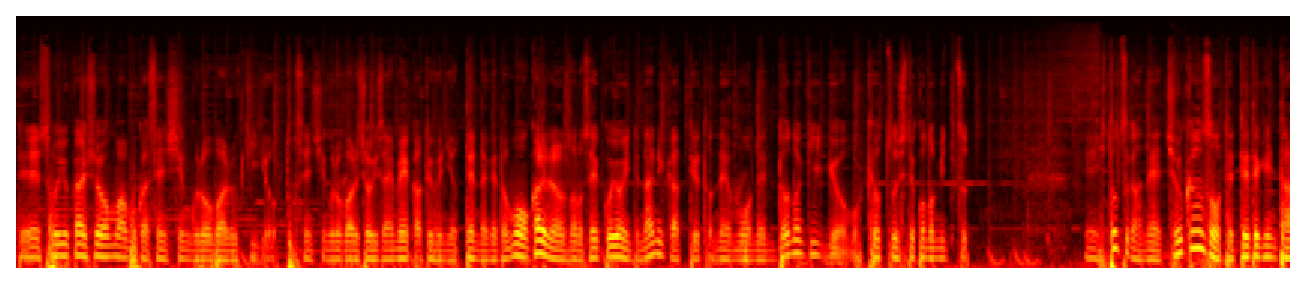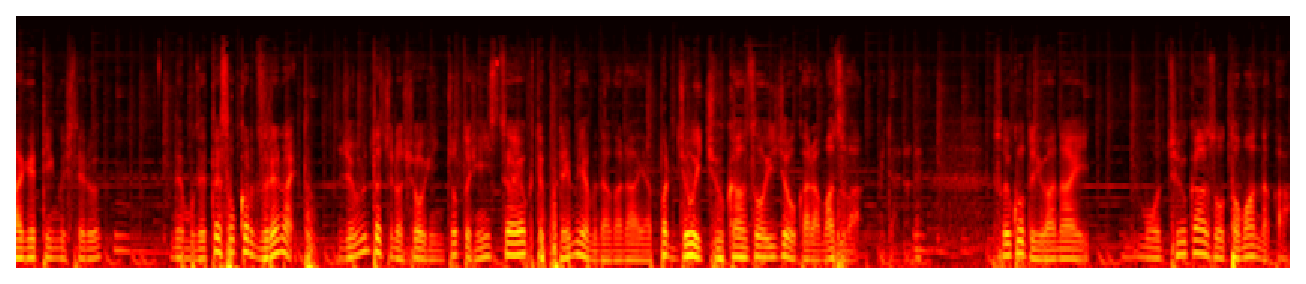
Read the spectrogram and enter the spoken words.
で、そういう会社をまあ僕は先進グローバル企業と先進グローバル消費財メーカーというふうに言ってんだけども、彼らのその成功要因って何かっていうとね、もうね、どの企業も共通してこの3つ。えー、1つがね、中間層を徹底的にターゲティングしてる。うんでも絶対そこからずれないと。自分たちの商品、ちょっと品質が良くてプレミアムだから、やっぱり上位中間層以上からまずは、みたいなね。そういうこと言わない、もう中間層ど真ん中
